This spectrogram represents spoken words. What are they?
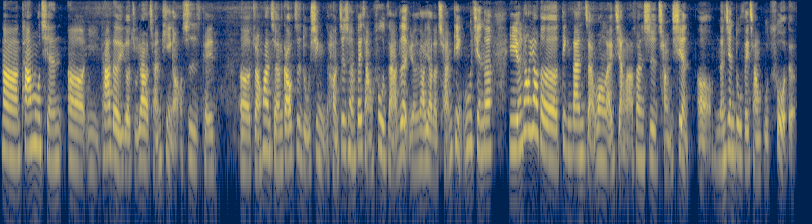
那它目前呃以它的一个主要的产品哦，是可以呃转换成高致毒性、很制成非常复杂的原料药的产品。目前呢以原料药的订单展望来讲啊，算是长线呃能见度非常不错的。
